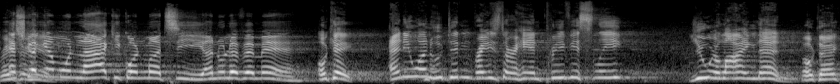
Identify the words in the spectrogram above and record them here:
Raise Est-ce your que a hand. monde là qui compte menti? On nous lève main. Okay, anyone who didn't raise their hand previously, you were lying then, okay?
